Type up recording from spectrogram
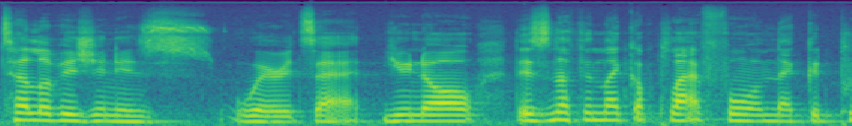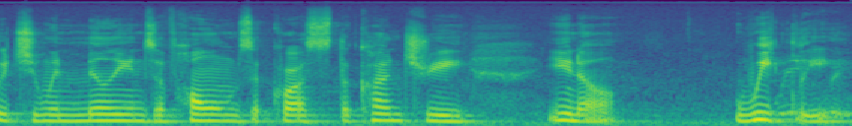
television is where it's at. You know, there's nothing like a platform that could put you in millions of homes across the country, you know, weekly.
